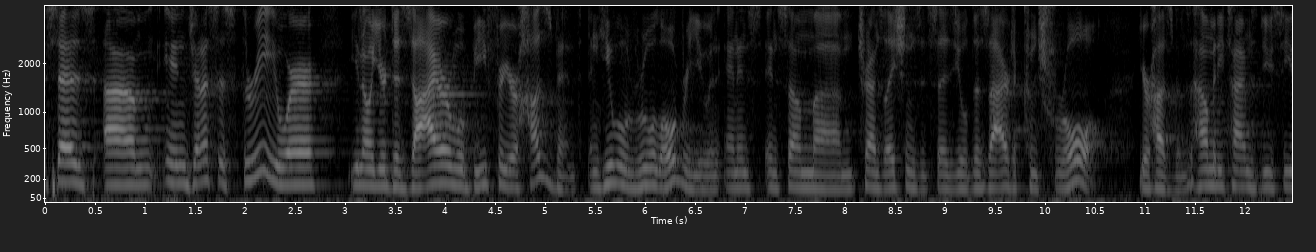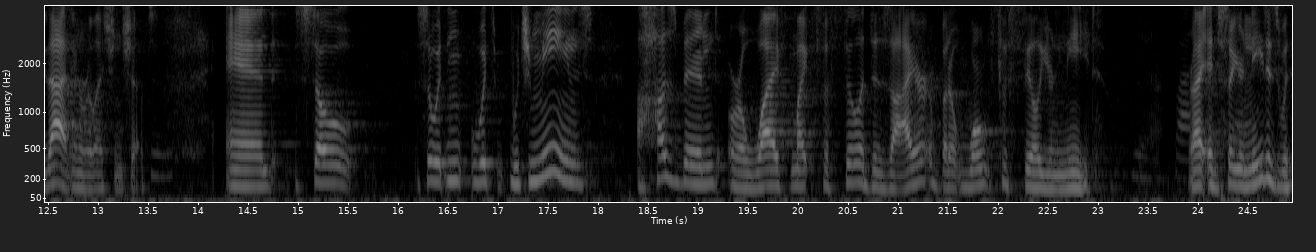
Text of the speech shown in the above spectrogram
says um, in Genesis 3 where, you know, your desire will be for your husband and he will rule over you. And, and in, in some um, translations it says you'll desire to control your husbands. How many times do you see that in relationships? And so, so it, which, which means a husband or a wife might fulfill a desire, but it won't fulfill your need right? And so your need is with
